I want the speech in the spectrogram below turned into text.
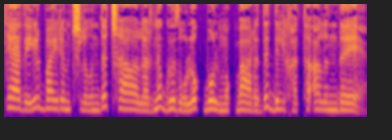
Täze ýyl baýramçylygynda çagalaryna göz-gulak bolmak barada dilhaty alyndy.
